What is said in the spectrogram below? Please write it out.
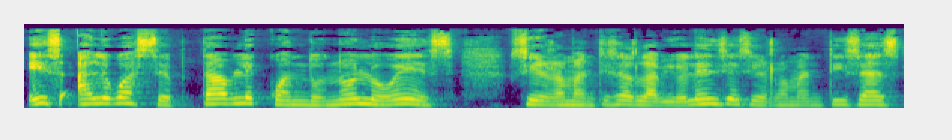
es algo aceptable cuando no lo es. Si romantizas la violencia, si romantizas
